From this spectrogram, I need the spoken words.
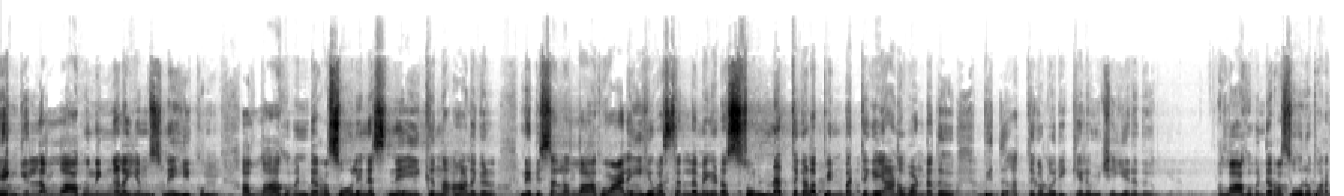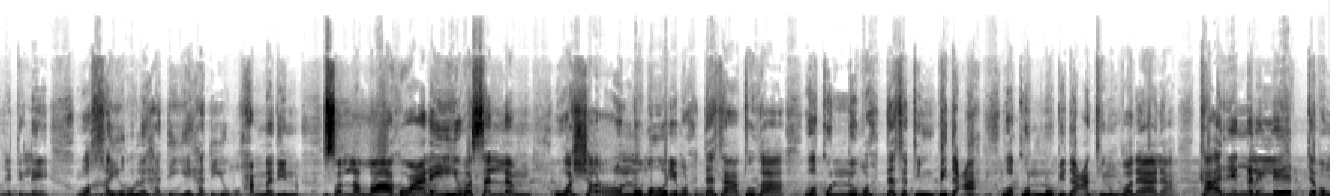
എങ്കിൽ അള്ളാഹു നിങ്ങളെയും സ്നേഹിക്കും. അള്ളാഹുവിന്റെ റസൂലിനെ സ്നേഹിക്കുന്ന ആളുകൾ നബിസല്ലാഹു അലൈഹി വസല്ലമയുടെ സുന്നത്തുകളെ പിൻപറ്റുകയാണ് വേണ്ടത്. വിദഗത്തുകൾ ഒരിക്കലും ചെയ്യരുത്. അള്ളാഹുവിന്റെ റസൂൽ പറഞ്ഞിട്ടില്ലേ ഹദിയു മുഹമ്മദിൻ അലൈഹി വസല്ലം വകുല്ലു വകുല്ലു കാര്യങ്ങളിൽ ഏറ്റവും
